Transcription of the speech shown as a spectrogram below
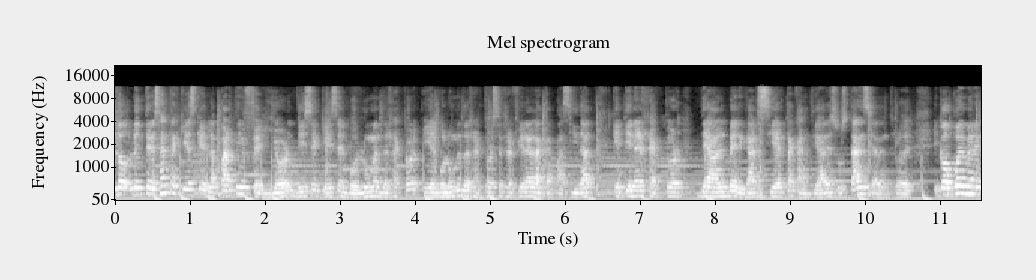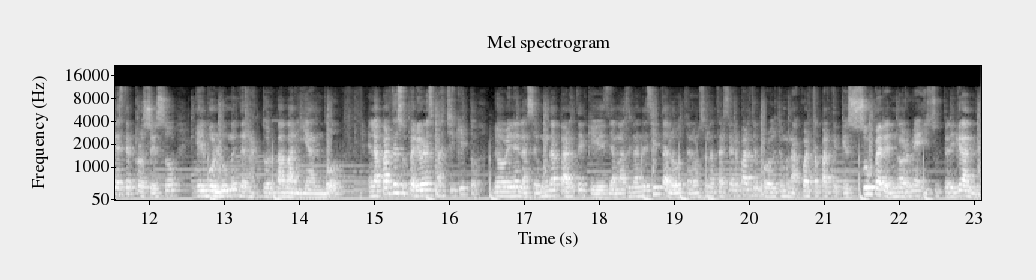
Lo, interesante aquí es que la parte inferior dice que es el volumen del reactor y el volumen del reactor se refiere a la capacidad que tiene el reactor de albergar cierta cantidad de sustancia dentro de él. Y como pueden ver en este proceso, el volumen del reactor va variando en la parte superior es más chiquito, luego viene la segunda parte que es ya más grandecita, luego tenemos una tercera parte y por último una cuarta parte que es súper enorme y súper grande.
